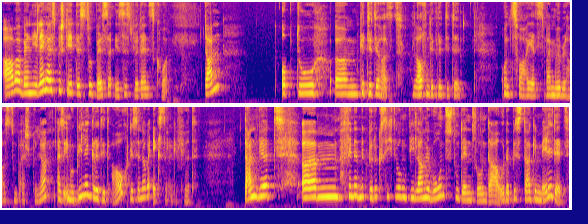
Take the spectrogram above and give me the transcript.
Aber wenn je länger es besteht, desto besser ist es für deinen Score. Dann, ob du ähm, Kredite hast, laufende Kredite. Und zwar jetzt beim Möbelhaus zum Beispiel. Ja? Also Immobilienkredit auch, die sind aber extra geführt. Dann wird, ähm, findet mit Berücksichtigung, wie lange wohnst du denn schon da oder bist da gemeldet?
